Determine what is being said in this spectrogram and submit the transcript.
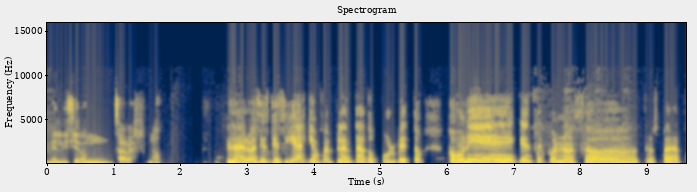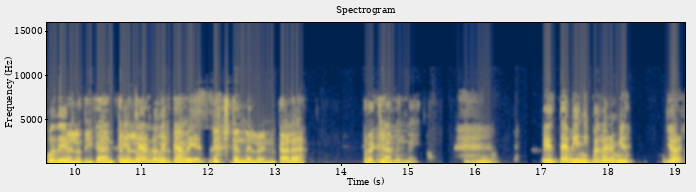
me lo hicieron saber, ¿no? Claro, así es que si alguien fue plantado por Beto, comuníquense con nosotros para poder. Me lo digan, que me lo recuerden. Échenmelo en cara. Reclámenme. Está bien, y pues bueno, mira, George,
